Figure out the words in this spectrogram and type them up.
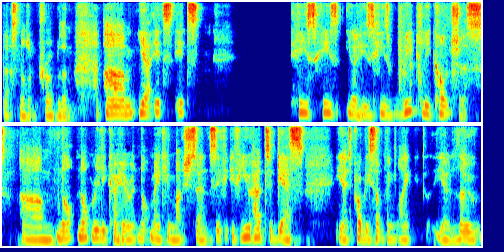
that's not a problem. Um, yeah, it's it's he's he's you know he's he's weakly conscious, um, not not really coherent, not making much sense. If if you had to guess, yeah, it's probably something like you know low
